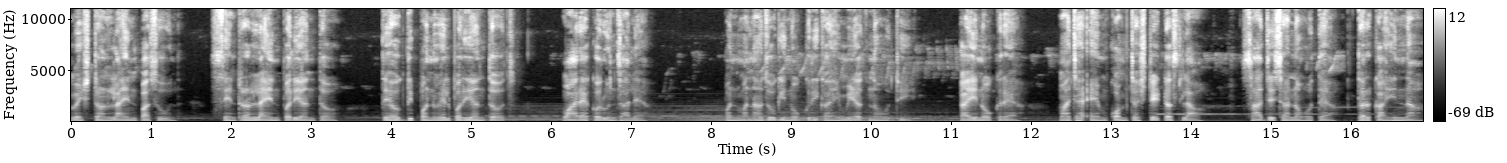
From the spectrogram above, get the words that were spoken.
वेस्टर्न लाईनपासून सेंट्रल लाईनपर्यंत ते अगदी पनवेलपर्यंतच वाऱ्या करून झाल्या. पण मनाजोगी नोकरी काही मिळत नव्हती. काही नोकऱ्या माझ्या एम कॉमच्या स्टेटसला साजेशा नव्हत्या तर काहींना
